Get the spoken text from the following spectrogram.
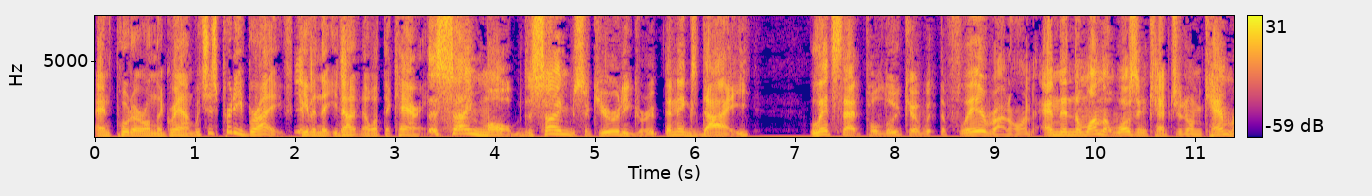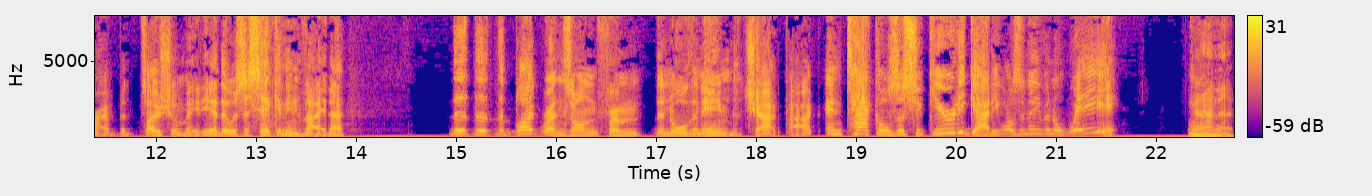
and put her on the ground, which is pretty brave, given that you don't know what they're carrying. The same mob, the same security group, the next day lets that Palooka with the flare run on, and then the one that wasn't captured on camera but social media, there was a second invader. The, the, the bloke runs on from the northern end of Shark Park and tackles a security guard. He wasn't even aware. No, no.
